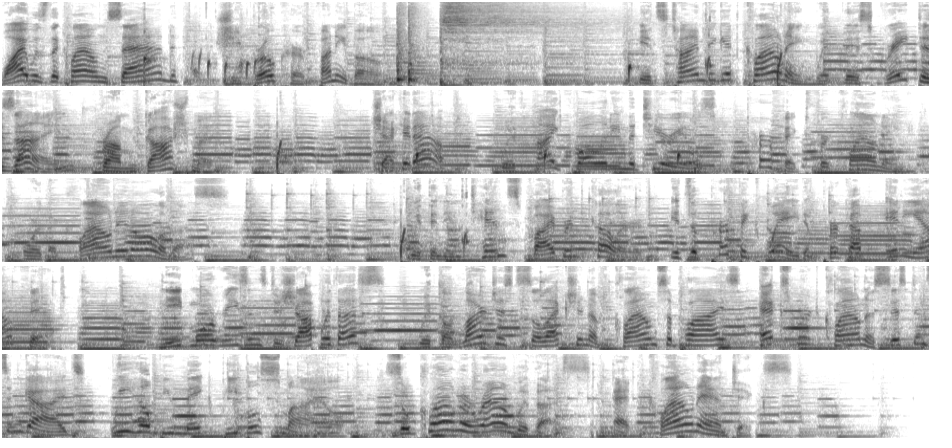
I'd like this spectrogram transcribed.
Why was the clown sad? She broke her funny bone. It's time to get clowning with this great design from Goshman. Check it out! With high quality materials, perfect for clowning, or the clown in all of us. With an intense, vibrant color, it's a perfect way to perk up any outfit. Need more reasons to shop with us? With the largest selection of clown supplies, expert clown assistants and guides, we help you make people smile. So clown around with us at Clown Antics.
